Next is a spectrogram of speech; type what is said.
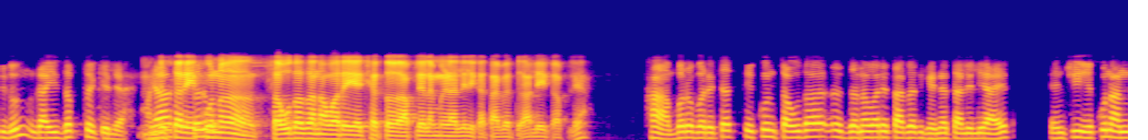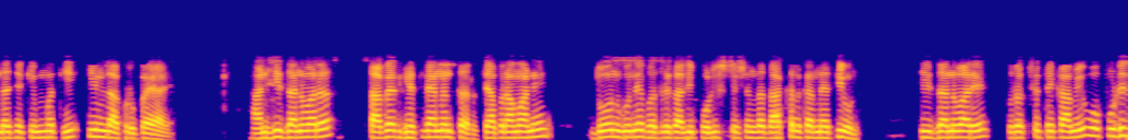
तिथून गायी जप्त केल्या. म्हणजे सर एकूण चौदा जनावरे याच्यात आपल्याला मिळालेली का? ताब्यात आले का आपल्या? हा बरोबर याच्यात एकूण चौदा जनावरे ताब्यात घेण्यात आलेली आहेत. त्यांची एकूण अंदाजे किंमत ही तीन लाख रुपये आहे. आणि ही जनावरं ताब्यात घेतल्यानंतर त्याप्रमाणे दोन गुन्हे भद्रकाली पोलीस स्टेशनला दाखल करण्यात येऊन ही जनावरे सुरक्षितेकामी व पुढील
